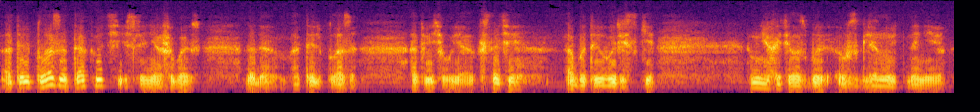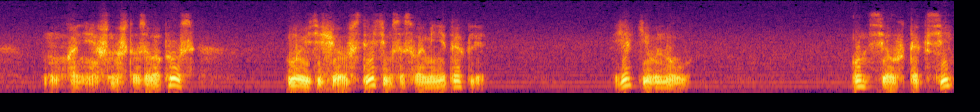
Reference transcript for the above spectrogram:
Отель Плаза, так ведь, если не ошибаюсь? Да-да, отель Плаза, ответил я. Кстати, об этой вырезке. Мне хотелось бы взглянуть на нее. Ну, конечно, что за вопрос? Мы ведь еще встретимся с вами, не так ли? Я кивнул. Он сел в такси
